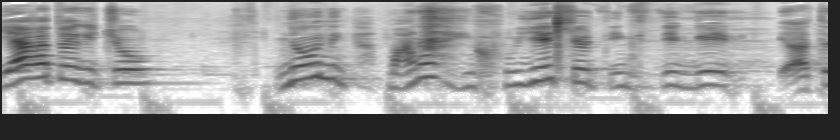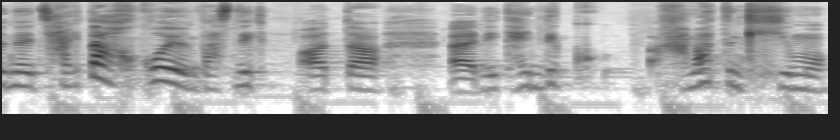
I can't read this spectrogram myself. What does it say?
Яагаад вэ гэж юу? Нөө нэг манай хүyээлүүд ингээ одоо нэг цагдаа авахгүй юм бас нэг одоо нэг таньдаг хамаатан гэх юм уу.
